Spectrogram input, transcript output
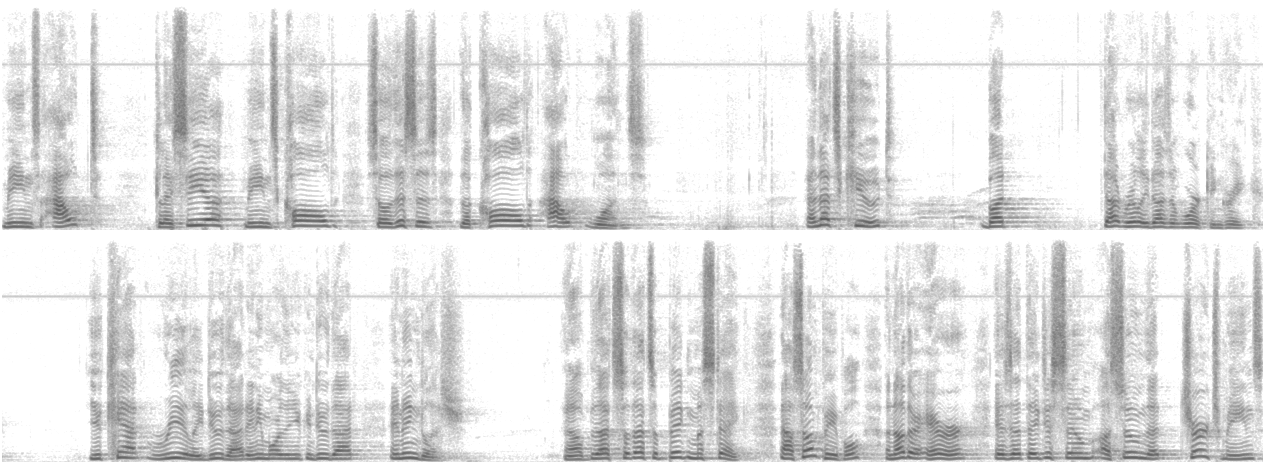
means out, ecclesia means called. So this is the called out ones. And that's cute, but that really doesn't work in Greek. You can't really do that any more than you can do that in English. Now, that's, so that's a big mistake. Now, some people, another error is that they just assume, assume that church means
